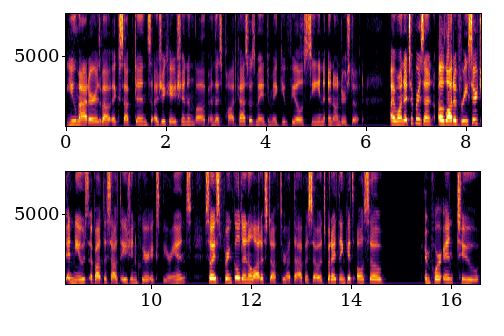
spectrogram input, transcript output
you matter It's about acceptance, education, and love, and this podcast was made to make you feel seen and understood. I wanted to present a lot of research and news about the South Asian queer experience, so I sprinkled in a lot of stuff throughout the episodes, but I think it's also important to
